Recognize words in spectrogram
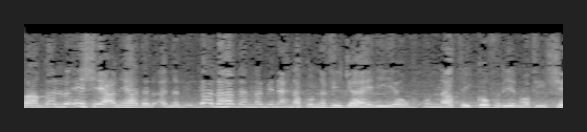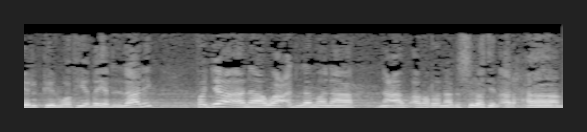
فقال له إيش يعني هذا النبي؟ قال هذا النبي نحن كنا في جاهلية وكنا في كفر وفي شرك وفي غير ذلك. فجاءنا وعلمنا نعم أمرنا بصله الأرحام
